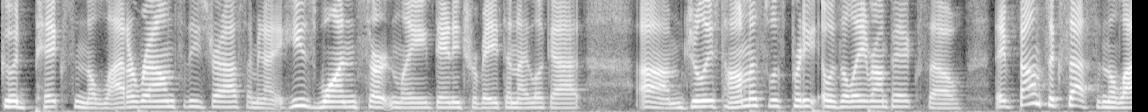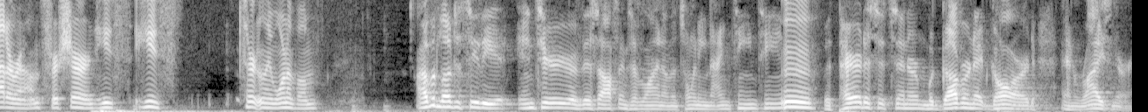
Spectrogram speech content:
good picks in the latter rounds of these drafts. I mean, I, he's one, certainly. Danny Trevathan, I look at. Um, Julius Thomas was pretty. It was a late round pick, so they've found success in the latter rounds for sure, and he's he's certainly one of them. I would love to see the interior of this offensive line on the 2019 team Mm. with Paradis at center, McGovern at guard, and Risner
